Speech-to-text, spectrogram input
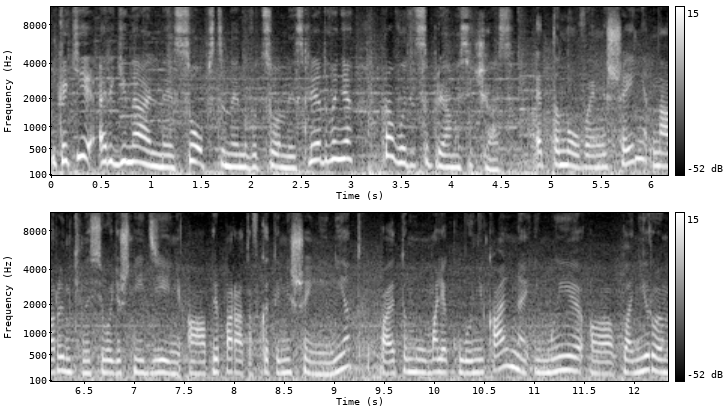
И какие оригинальные собственные инновационные исследования проводятся прямо сейчас? Это новая мишень. На рынке на сегодняшний день а, препаратов к этой мишени нет, поэтому молекула уникальна, и мы а, планируем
